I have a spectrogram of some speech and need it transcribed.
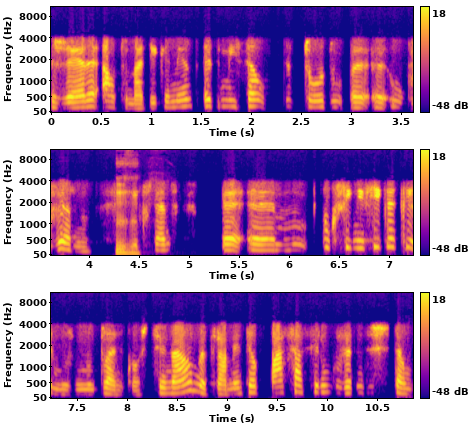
gera automaticamente a demissão de todo uh, uh, o governo. Uhum. E, portanto, um, o que significa que, no, no plano constitucional, naturalmente, ele passa a ser um governo de gestão.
